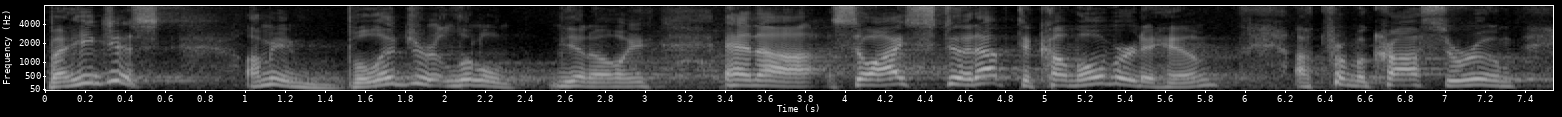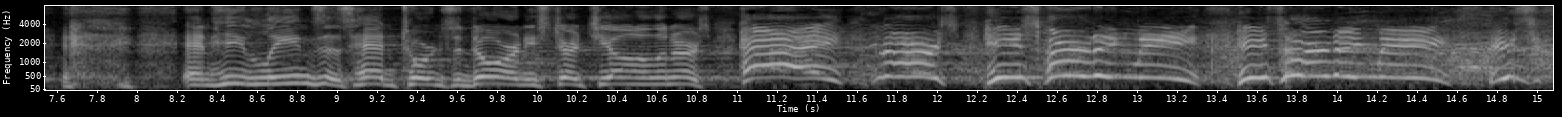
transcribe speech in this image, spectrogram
but he just, I mean, belligerent little, you know. And uh, so I stood up to come over to him uh, from across the room, and he leans his head towards the door and he starts yelling at the nurse, Hey, nurse, he's hurting me! He's hurting me! He's.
